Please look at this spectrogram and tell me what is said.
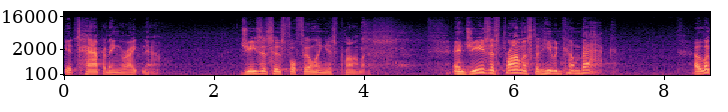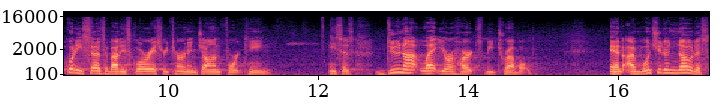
it's happening right now. Jesus is fulfilling his promise. And Jesus promised that he would come back. Uh, look what he says about his glorious return in John 14. He says, Do not let your hearts be troubled. And I want you to notice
